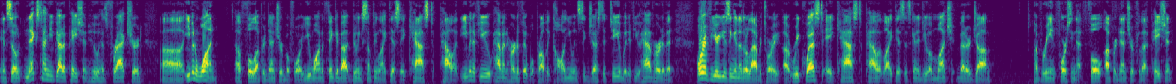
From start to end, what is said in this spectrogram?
And so next time you've got a patient who has fractured uh, even one uh, full upper denture before, you want to think about doing something like this a cast palate. Even if you haven't heard of it, we'll probably call you and suggest it to you, but if you have heard of it, or if you're using another laboratory, uh, request a cast palate like this. It's going to do a much better job of reinforcing that full upper denture for that patient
